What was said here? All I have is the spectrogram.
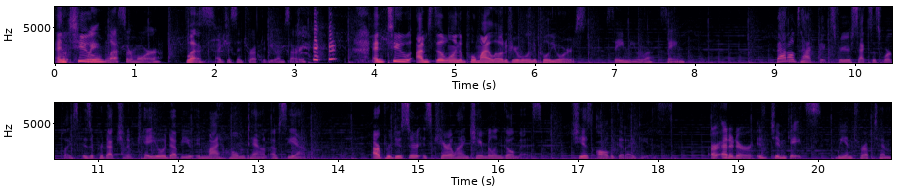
And two, Wait, less or more? less. I just interrupted you. I'm sorry. And two, I'm still willing to pull my load if you're willing to pull yours. Same, Eula. Same. Battle Tactics for Your Sexist Workplace is a production of KUOW in my hometown of Seattle. Our producer is Caroline Chamberlain Gomez. She has all the good ideas. Our editor is Jim Gates. We interrupt him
